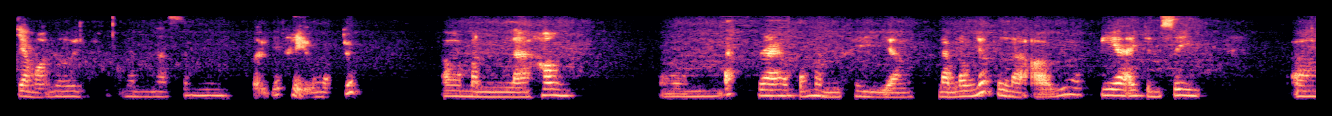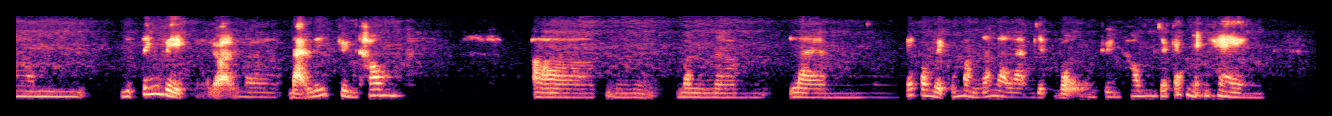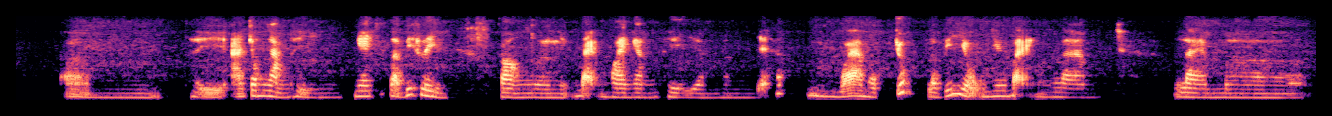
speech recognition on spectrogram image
Chào mọi người, mình xin tự giới thiệu một chút. Ờ, mình là Hân. Ờ, background của mình thì à, làm lâu nhất là ở Kia Agency. Ờ, dịch tiếng Việt gọi là đại lý truyền thông. Mình à, làm cái công việc của mình đó là làm dịch vụ truyền thông cho các nhãn hàng. Thì ai trong ngành thì nghe chắc là biết liền. Còn ờ, những bạn ngoài ngành thì ờ, mình giải thích qua một chút là ví dụ như bạn làm làm ờ,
